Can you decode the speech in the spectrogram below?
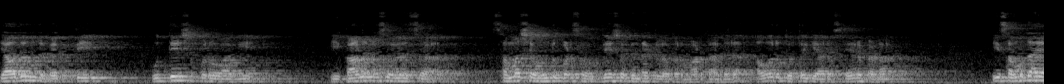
ಯಾವುದೋ ಒಂದು ವ್ಯಕ್ತಿ ಉದ್ದೇಶಪೂರ್ವವಾಗಿ ಈ ಕಾನೂನು ಸುವ್ಯವಸ್ಥೆ ಸಮಸ್ಯೆ ಉಂಟುಪಡಿಸುವ ಉದ್ದೇಶದಿಂದ ಕೆಲವೊಬ್ಬರು ಮಾಡ್ತಾ ಇದ್ದಾರೆ. ಅವರ ಜೊತೆಗೆ ಯಾರು ಸೇರಬೇಡ. ಈ ಸಮುದಾಯ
